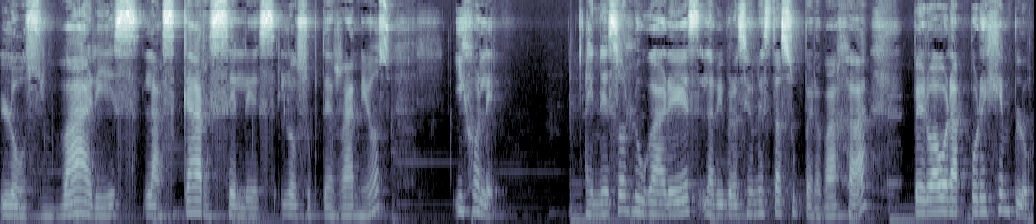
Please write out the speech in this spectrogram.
los bares, las cárceles, los subterráneos. Híjole, en esos lugares la vibración está súper baja, pero ahora, por ejemplo,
